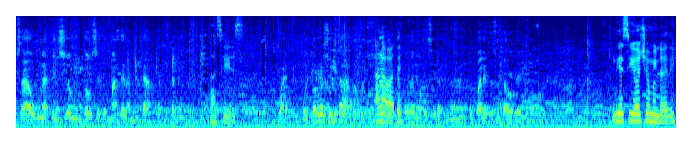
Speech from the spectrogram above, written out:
O sea, una tensión entonces de más de la mitad prácticamente. así es. Bueno, muy bien. resultados. Alábate. ¿Qué podemos decir aquí un momento? ¿Cuáles resultados tenemos? 18 Milady,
